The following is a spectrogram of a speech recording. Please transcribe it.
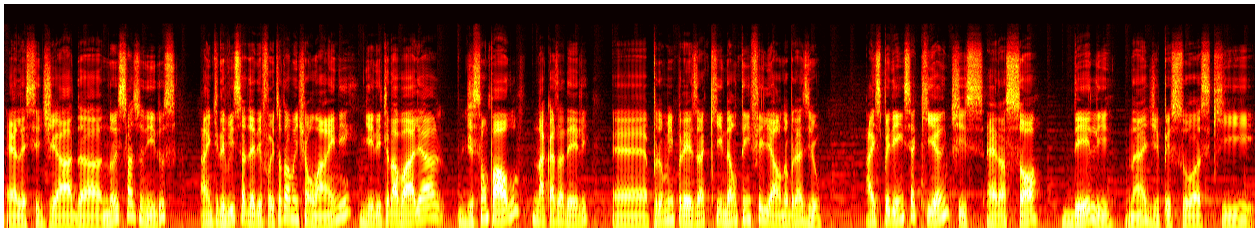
ela é sediada nos Estados Unidos. A entrevista dele foi totalmente online e ele trabalha de São Paulo, na casa dele, é, para uma empresa que não tem filial no Brasil. A experiência que antes era só dele, né, de pessoas que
